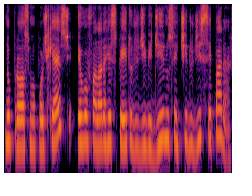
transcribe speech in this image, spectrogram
No próximo podcast, eu vou falar a respeito de dividir no sentido de separar.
